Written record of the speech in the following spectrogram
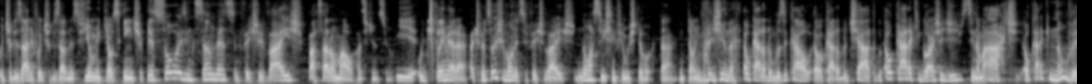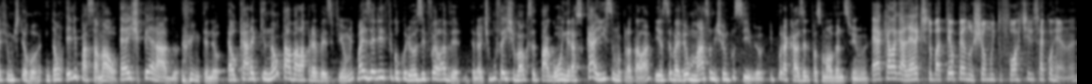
utilizado e foi utilizado nesse filme, que é o seguinte: pessoas em Sundance, em festivais, passaram mal assistindo esse filme. E o disclaimer é: as pessoas que vão nesses festivais não assistem filmes de terror, tá? Então imagina, é o cara do musical, é o cara do teatro, é o cara que gosta de cinema arte, é o cara que não vê filme de terror. Então ele passar mal é esperado, entendeu? É o cara que não tava lá pra ver esse filme, mas ele ficou curioso e foi lá ver, entendeu? É tipo um festival que você pagou um ingresso caríssimo pra estar tá lá e você vai ver o máximo de filme possível. E por acaso ele passou mal vendo esse filme. É aquela galera que se tu bater o pé no chão muito forte, ele sai correndo, né?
